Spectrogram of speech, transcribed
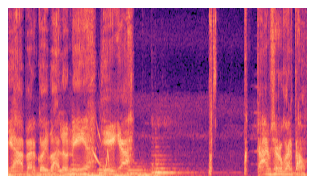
यहाँ पर कोई भालू नहीं है। ठीक है। काम शुरू करता हूँ।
